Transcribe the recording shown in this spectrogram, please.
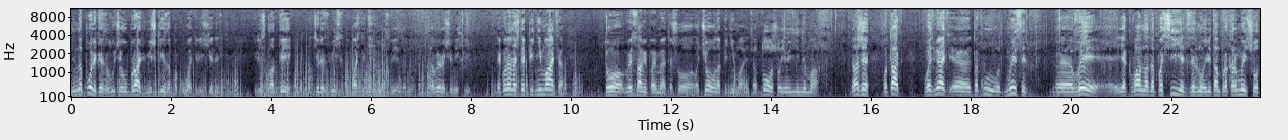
Не на полі, конечно, лучше убрати, в мішки запакувати або ще десь, або склади, і через місяць побачите ціну на своє зерно. За вирощений хліб. Як вона почне підніматися, то ви самі поймете, що от чого вона піднімається. От того, що її нема. Навіть отак візьміть е, таку от мисль, е, ви, е, як вам треба посіяти зерно, або там прокормити щось,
